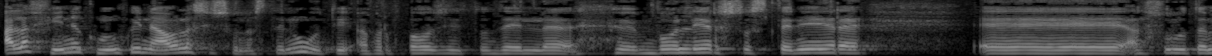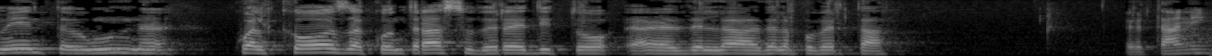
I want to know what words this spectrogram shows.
Alla fine comunque in aula si sono astenuti a proposito del eh, voler sostenere eh, assolutamente un qualcosa a contrasto del reddito eh, della, della povertà. Bertani?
